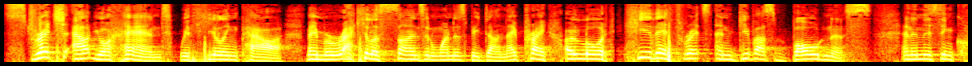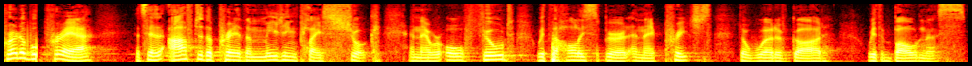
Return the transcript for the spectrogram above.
Stretch out your hand with healing power. May miraculous signs and wonders be done. They pray, Oh Lord, hear their threats and give us boldness. And in this incredible prayer, It says, after the prayer, the meeting place shook, and they were all filled with the Holy Spirit, and they preached the word of God with boldness.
